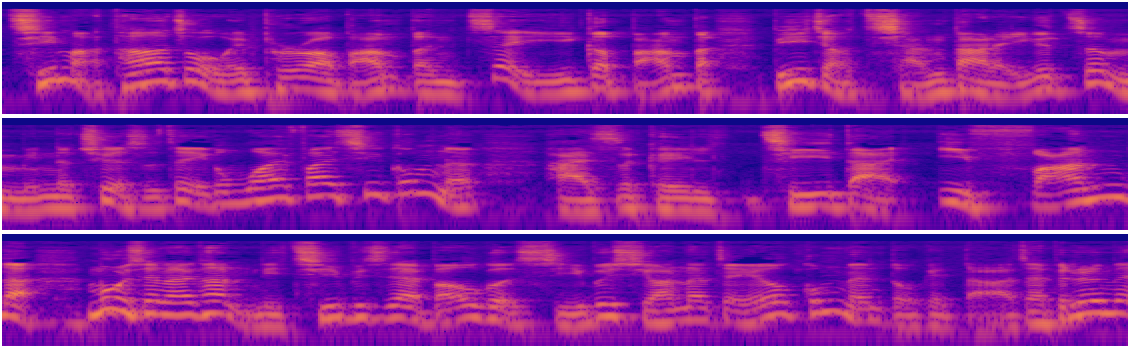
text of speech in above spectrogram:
起码它作为 Pro 版本这一个版本比较强大的一个证明呢，确实这一个 WiFi 七功能还是可以期待一番的。目前来看，你期不期待？包括喜不喜欢呢？这一个功能都可以打在评论里面。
